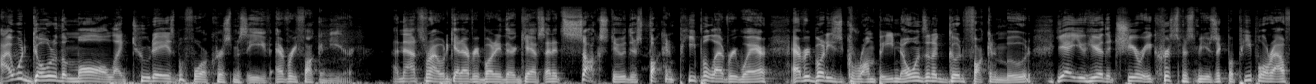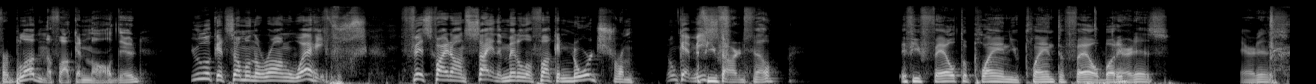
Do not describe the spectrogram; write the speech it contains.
I would go to the mall like two days before Christmas Eve every fucking year. And that's when I would get everybody their gifts. And it sucks, dude. There's fucking people everywhere. Everybody's grumpy. No one's in a good fucking mood. Yeah, you hear the cheery Christmas music, but people are out for blood in the fucking mall, dude. You look at someone the wrong way. Fist fight on site in the middle of fucking Nordstrom. Don't get me started, Phil. If you fail to plan, you plan to fail, buddy. There it is. There it is.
